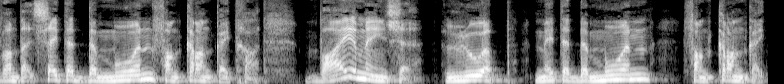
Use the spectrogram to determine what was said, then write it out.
Want sy het 'n demoon van krankheid gehad. Baie mense loop met 'n demoon van krankheid.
